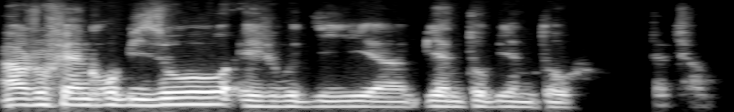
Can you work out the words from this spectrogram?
Alors, je vous fais un gros bisou et je vous dis bientôt, bientôt. Ciao, ciao.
